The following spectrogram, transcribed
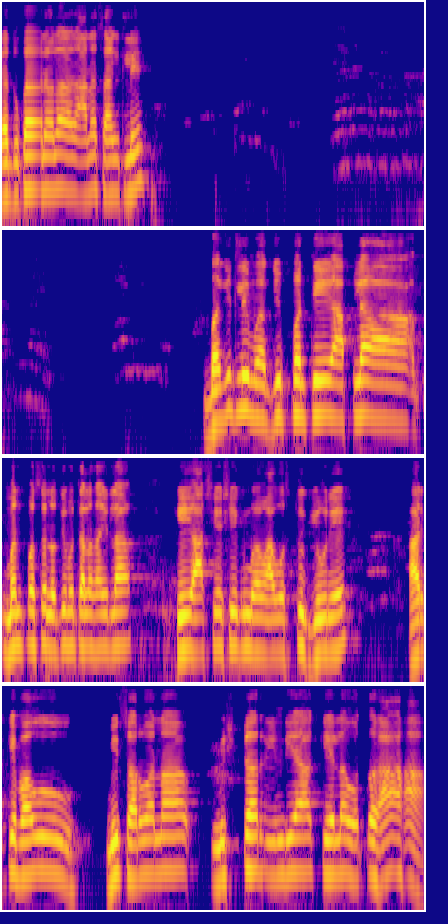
त्या दुकानवाला आणा सांगितले. बघितली मग गिफ्ट पण ते आपल्या मनपसंत होती मग त्याला सांगितलं की अशी अशी एक वस्तू घेऊन ये. आर के भाऊ मी सर्वांना मिस्टर इंडिया केलं होतं. हा हा.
